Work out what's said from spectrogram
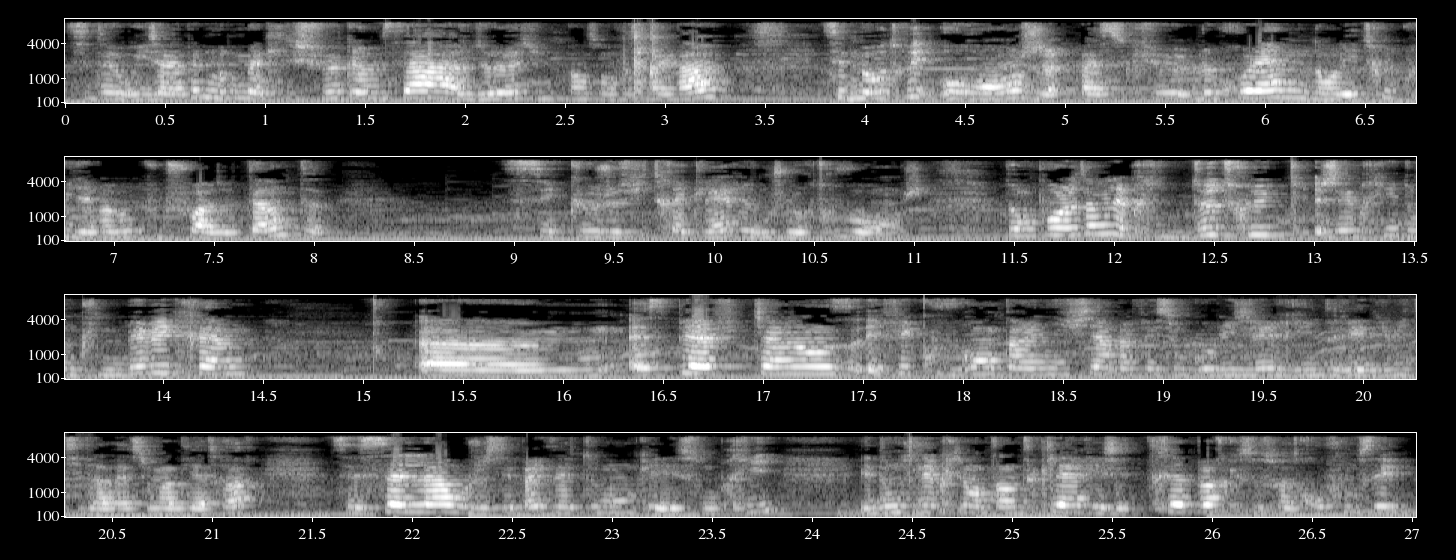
C'est de, oui, j'arrête pas de me remettre les cheveux comme ça, de remettre une pince c'est pas grave. C'est de me retrouver orange parce que le problème dans les trucs où il n'y a pas beaucoup de choix de teintes, c'est que je suis très claire et donc je me retrouve orange. Donc pour le teint j'ai pris deux trucs, j'ai pris donc une bébé crème euh, SPF 15, effet couvrant, teint unifié, imperfection corrigée, rides réduite, hydratation 24 heures. C'est celle-là où je sais pas exactement quel est son prix. Et donc je l'ai pris en teinte claire et j'ai très peur que ce soit trop foncé.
